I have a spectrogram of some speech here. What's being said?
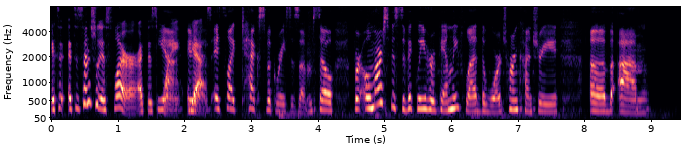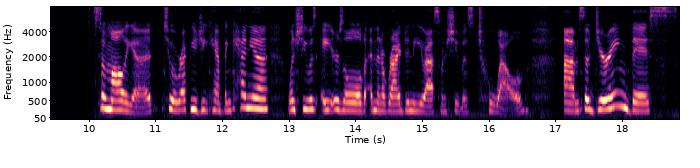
it's a, it's essentially a slur at this Yeah, point. it yeah, is. It's like textbook racism. So for Omar specifically, her family fled the war torn country of um, Somalia to a refugee camp in Kenya when she was eight years old, and then arrived in the U.S. when she was twelve. Um, so during this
